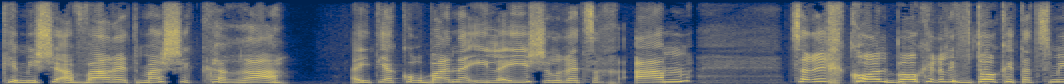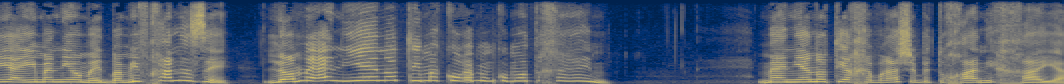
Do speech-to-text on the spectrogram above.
כמי שעבר את מה שקרה, הייתי הקורבן העילאי של רצח עם, צריך כל בוקר לבדוק את עצמי האם אני עומד במבחן הזה. לא מעניין אותי מה קורה במקומות אחרים. מעניין אותי החברה שבתוכה אני חיה.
